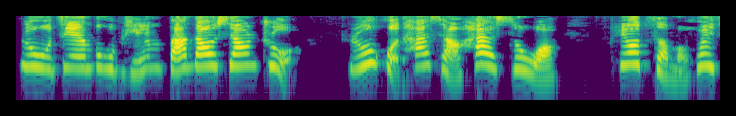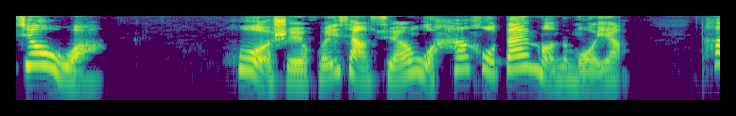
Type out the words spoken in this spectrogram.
路见不平，拔刀相助。如果他想害死我，又怎么会救我？祸水回想玄武憨厚呆萌的模样，他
